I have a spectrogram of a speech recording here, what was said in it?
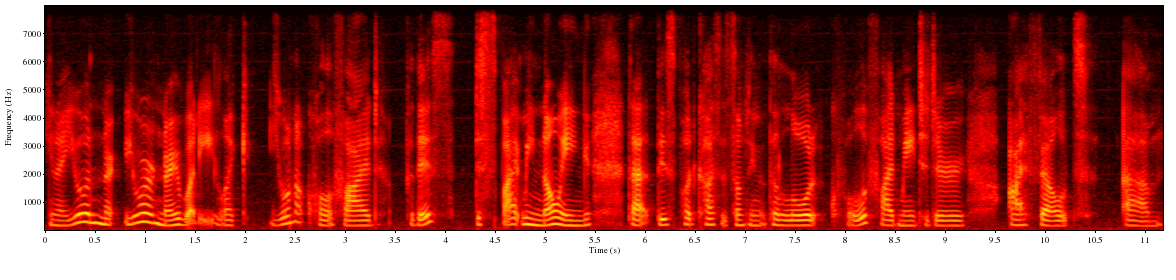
you know, you're, no, you're a nobody. Like, you're not qualified for this. Despite me knowing that this podcast is something that the Lord qualified me to do, I felt um,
